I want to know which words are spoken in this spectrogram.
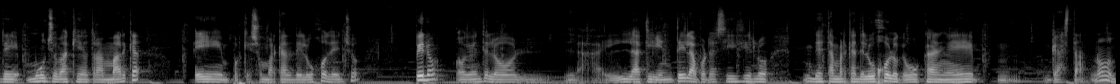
de mucho más que otras marcas, eh, porque son marcas de lujo, de hecho. Pero, obviamente, la, clientela, por así decirlo, de estas marcas de lujo lo que buscan es mm, gastar, ¿no?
